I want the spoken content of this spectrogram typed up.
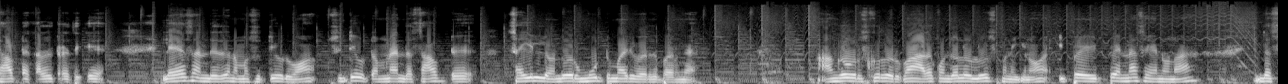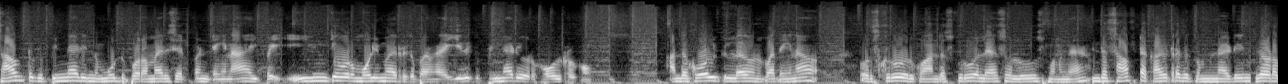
சாஃப்டை கழட்டுறதுக்கு லேசாக அந்த இதை நம்ம சுற்றி விடுவோம். சுற்றி விட்டோம்னா இந்த சாஃப்ட்டு சைடில் வந்து ஒரு மூட்டு மாதிரி வருது பாருங்கள் அங்கே ஒரு ஸ்க்ரூ இருக்கும். அதை கொஞ்சம் லூஸ் பண்ணிக்கணும். இப்போ இப்போ என்ன செய்யணும்னா இந்த சாஃப்ட்டுக்கு பின்னாடி இந்த மூட்டு போகிற மாதிரி செட் பண்ணிட்டீங்கன்னா இப்போ இங்கே ஒரு மொழி மாதிரி இருக்குது பாருங்கள் இதுக்கு பின்னாடி ஒரு ஹோல் இருக்கும். அந்த ஹோலுக்குள்ளே வந்து பார்த்தீங்கன்னா ஒரு ஸ்க்ரூ இருக்கும். அந்த ஸ்க்ரூவை லேசாக லூஸ் பண்ணுங்க. இந்த சாஃப்ட்டை கழட்டுறதுக்கு முன்னாடி இதோட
